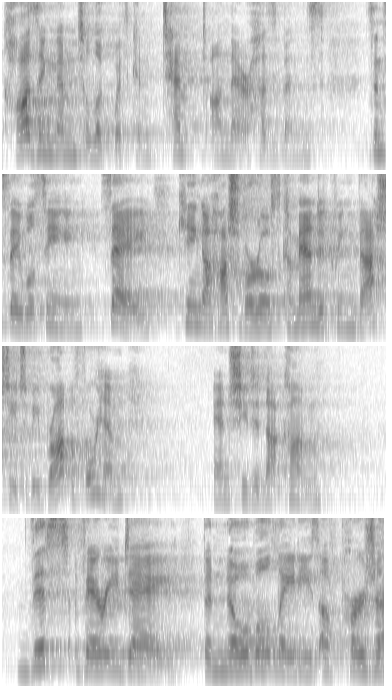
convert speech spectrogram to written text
causing them to look with contempt on their husbands. since they will sing, say, King Ahasuerus commanded Queen Vashti to be brought before him, and she did not come. This very day, the noble ladies of Persia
